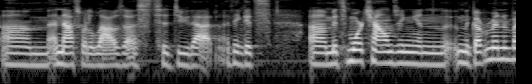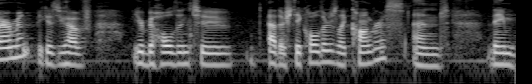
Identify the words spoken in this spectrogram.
um, and that's what allows us to do that. I think it's um, it's more challenging in, in the government environment because you have you're beholden to other stakeholders like Congress, and they,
